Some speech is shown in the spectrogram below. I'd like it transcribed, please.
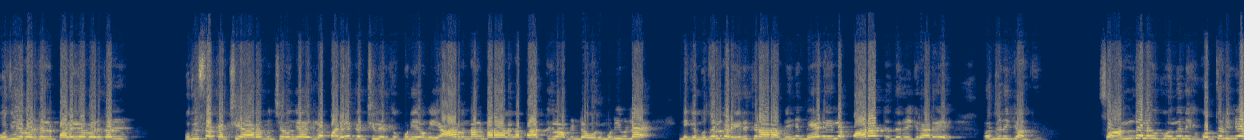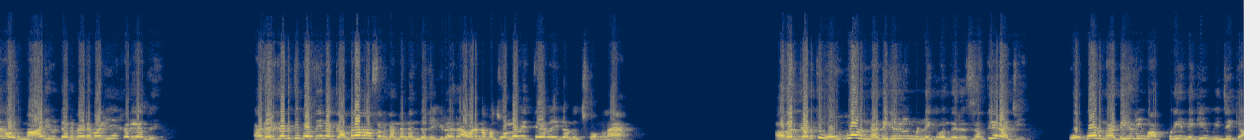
புதியவர்கள் பழையவர்கள் புதுசா கட்சி ஆரம்பிச்சவங்க இல்ல பழைய கட்சியில இருக்கக்கூடியவங்க யார் வந்தாலும் பரவாயில்லைங்க பாத்துக்கலாம் அப்படின்ற ஒரு முடிவுல இன்னைக்கு முதல்வர் இருக்கிறாரு அப்படின்னு மேடையில பாராட்டு தெரிவிக்கிறாரு ரஜினிகாந்த். சோ அந்த அளவுக்கு வந்து இன்னைக்கு கொத்தடிமையாக அவர் மாறி விட்டார் வேற வழியே கிடையாது. அதற்கடுத்து பாத்தீங்கன்னா கமலஹாசன் கண்டனம் தெரிவிக்கிறாரு. அவரை நம்ம சொல்லவே தேவையில்லைன்னு வச்சுக்கோங்களேன். அதற்கடுத்து ஒவ்வொரு நடிகர்களும் இன்னைக்கு வந்து சத்யராஜ் ஒவ்வொரு நடிகர்களும் அப்படியே இன்னைக்கு விஜய்க்கு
